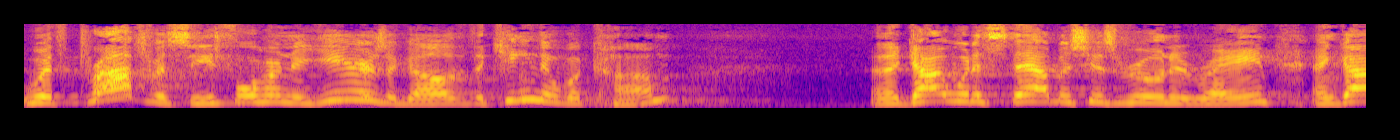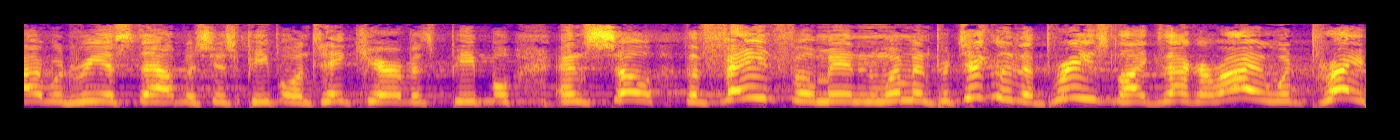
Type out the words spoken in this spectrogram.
with prophecies 400 years ago that the kingdom would come and that God would establish his rule and reign, and God would reestablish his people and take care of his people. And so the faithful men and women, particularly the priests like Zechariah, would pray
